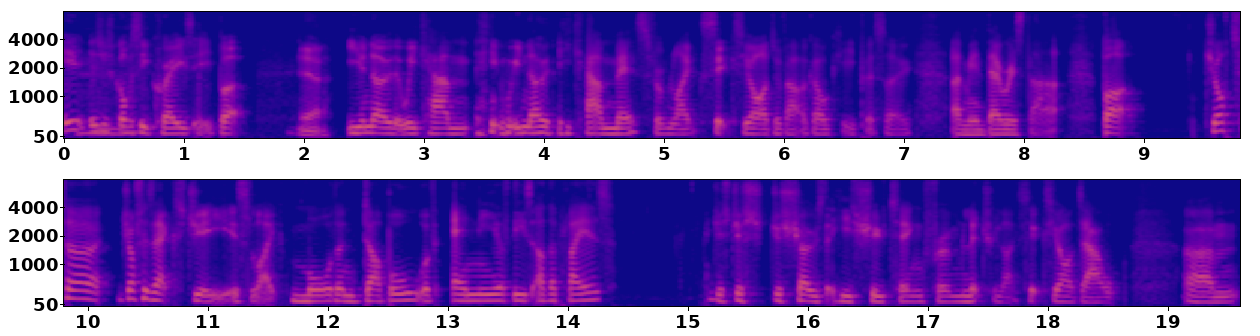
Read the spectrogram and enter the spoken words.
it- it's just obviously crazy, but yeah. you know that we can we know that he can miss from like six yards without a goalkeeper. So I mean there is that. But Jota Jota's XG is like more than double of any of these other players. It just just just shows that he's shooting from literally like six yards out. Um,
